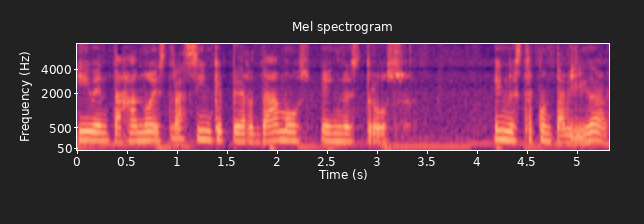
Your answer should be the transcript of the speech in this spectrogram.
y ventaja nuestra sin que perdamos en nuestros en nuestra contabilidad.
